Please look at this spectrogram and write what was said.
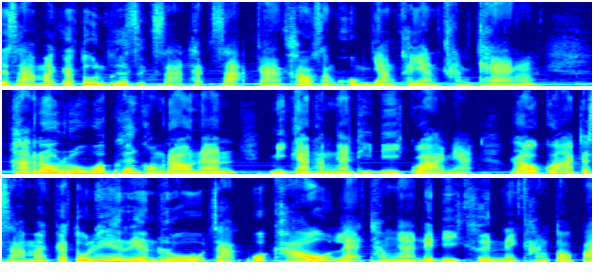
จะสามารถกระตุ้นเพื่อศึกษาทักษะการเข้าสังคมอย่างขยันขันแข็ง หากเรารู้ว่าเพื่อนของเรานั้นมีการทำงานที่ดีกว่าเนี่ยเราก็อาจจะสามารถกระตุ้นให้เรียนรู้จากพวกเขาและทำงานได้ดีขึ้นในครั้งต่อไป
